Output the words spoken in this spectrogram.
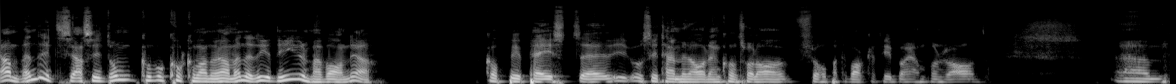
Jag använder inte så... Alltså de kortkommandon jag använder, det, det är ju de här vanliga. Copy, paste eh, och så i terminalen, kontroll A för att hoppa tillbaka till början på en rad. Um,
